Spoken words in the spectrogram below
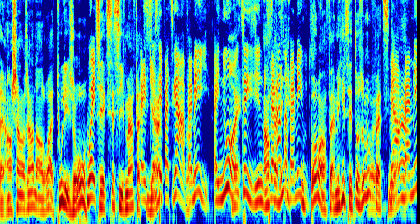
euh, en changeant d'endroit à tous les jours. Oui. C'est excessivement Hey, fatigant. ça, c'est fatigant en famille. Hey, nous, on- Ben, tu sais, il y a une en différence famille en famille. Ou pas en famille, c'est toujours fatigant. Mais en famille,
